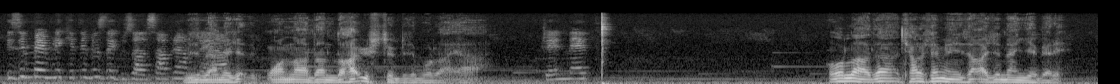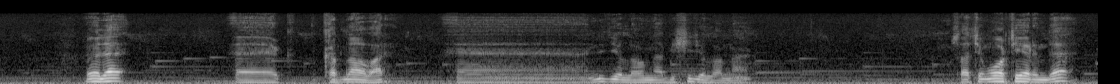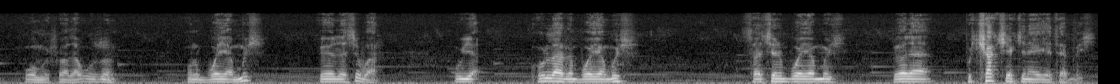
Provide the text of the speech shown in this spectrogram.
Bizim memleketimiz de güzel Sabri amca bizim ya. memleket onlardan daha üstün bizim burada ya. Cennet. Oralarda çalışamayan insan acından geberi. Öyle e, kadınlar var. E, ne diyorlar onlar? Bir şey diyorlar onlar. Saçın orta yerinde olmuş böyle uzun. Bunu boyamış. Böylesi var. Huya, huylarını boyamış. Saçını boyamış. Böyle bıçak şekline getirmiş.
